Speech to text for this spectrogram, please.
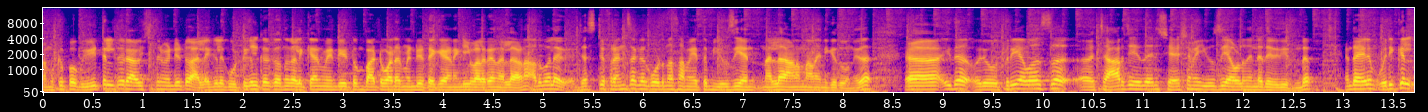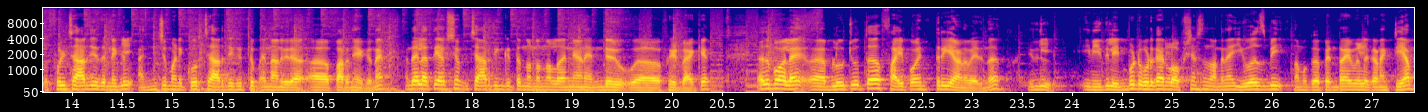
നമുക്കിപ്പോൾ വീട്ടിലത്തെ ഒരു ആവശ്യത്തിന് വേണ്ടിയിട്ടോ അല്ലെങ്കിൽ കുട്ടികൾക്കൊക്കെ ഒന്ന് കളിക്കാൻ വേണ്ടിയിട്ടും പാട്ട് പാടാൻ വേണ്ടിയിട്ടൊക്കെ ആണെങ്കിൽ വളരെ നല്ലതാണ്. അതുപോലെ ജസ്റ്റ് ഫ്രണ്ട്സ് ഒക്കെ കൂടുന്ന സമയത്തും യൂസ് ചെയ്യാൻ നല്ലതാണെന്നാണ് എനിക്ക് തോന്നിയത്. ഇത് ഒരു ത്രീ അവേഴ്സ് ചാർജ് ചെയ്തതിന് ശേഷമേ യൂസ് ചെയ്യാവുള്ളൂ എന്ന് എഴുതിയിട്ടുണ്ട് എന്തായാലും ഒരിക്കൽ ഫുൾ ചാർജ് ചെയ്തിട്ടുണ്ടെങ്കിൽ അഞ്ച് മണിക്കൂർ ചാർജ് കിട്ടും എന്നാണ് ഇവർ പറഞ്ഞേക്കുന്നത്. എന്തായാലും അത്യാവശ്യം ചാർജിങ് കിട്ടുന്നുണ്ടെന്നുള്ളത് തന്നെയാണ് എന്റെ ഒരു ഫീഡ്ബാക്ക് അതുപോലെ ബ്ലൂടൂത്ത് ഫൈവ് പോയിന്റ് ത്രീ ആണ് വരുന്നത്. ഇതിൽ ഇനി ഇതിൽ ഇൻപുട്ട് കൊടുക്കാനുള്ള ഓപ്ഷൻസ് എന്ന് പറഞ്ഞാൽ യു എസ് ബി നമുക്ക് പെൻ ഡ്രൈവുകൾ കണക്ട് ചെയ്യാം.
